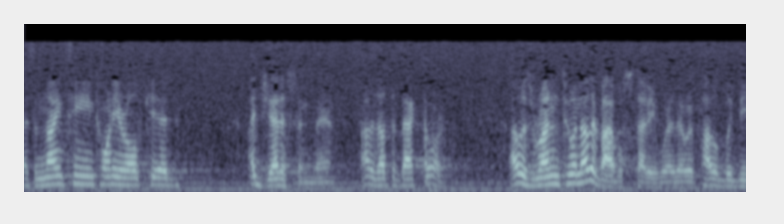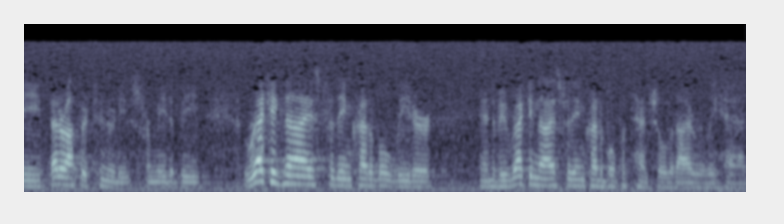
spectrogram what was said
As a 19, 20 year old kid, I jettisoned, man. I was out the back door. I was running to another Bible study where there would probably be better opportunities for me to be recognized for the incredible leader and to be recognized for the incredible potential that I really had.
